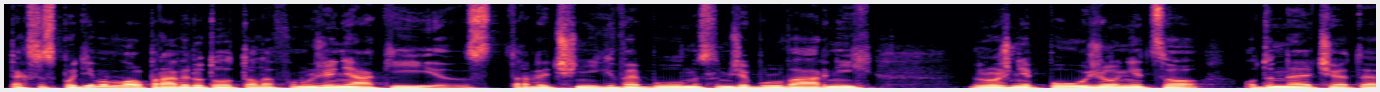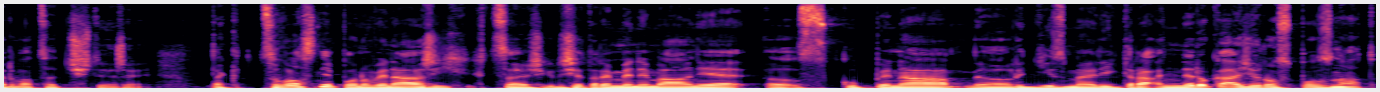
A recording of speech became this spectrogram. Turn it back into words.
tak se spodívoval právě do toho telefonu, že nějaký z tradičních webů, myslím, že bulvárních, vyloženě použil něco od NČT24. Tak co vlastně po novinářích chceš, když je tady minimálně eh, skupina eh, lidí z médií, která ani nedokáže rozpoznat,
